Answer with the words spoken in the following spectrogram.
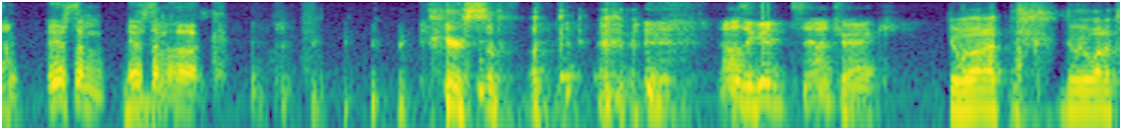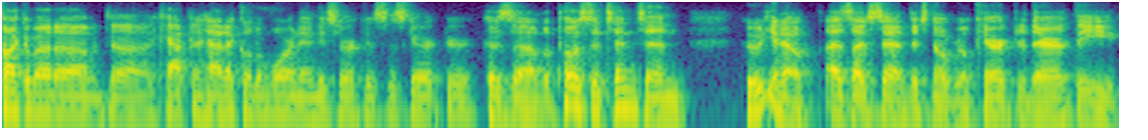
And Here's some here's some hook. here's some. Hook. that was a good soundtrack. Do we want to do we want to talk about um uh, Captain Haddock a little more and Andy Serkis's character? Because um, opposed to Tintin, who you know, as I've said, there's no real character there. The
